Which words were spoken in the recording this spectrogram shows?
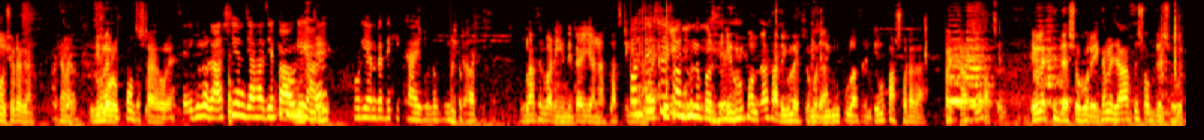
নয়শো টাকা। আচ্ছা। হ্যাঁ এগুলো পঞ্চাশ টাকা করে। আচ্ছা, এগুলো রাশিয়ান জাহাজে পাওয়া। গেছে কোরিয়ানরা দেখি খায় এগুলো এইসব। গ্লাসের বাটি কিন্তু এটা ইয়া না প্লাস্টিক এগুলো পঞ্চাশ আর এগুলো একশো করে এগুলো ফুল আছে এগুলো পাঁচশো টাকা। কয়েকটা আছে এগুলো একটু দেড়শো করে এখানে যা আছে সব দেড়শো করে।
